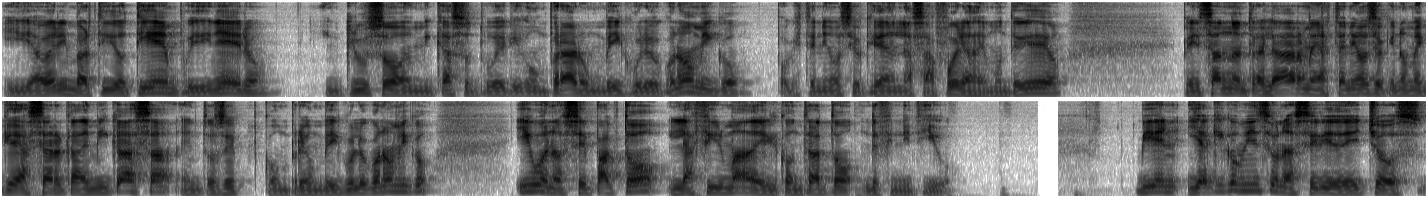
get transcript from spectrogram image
y de haber invertido tiempo y dinero, incluso en mi caso tuve que comprar un vehículo económico, porque este negocio queda en las afueras de Montevideo, pensando en trasladarme a este negocio que no me queda cerca de mi casa, entonces compré un vehículo económico. Y bueno, se pactó la firma del contrato definitivo. Bien, y aquí comienza una serie de hechos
